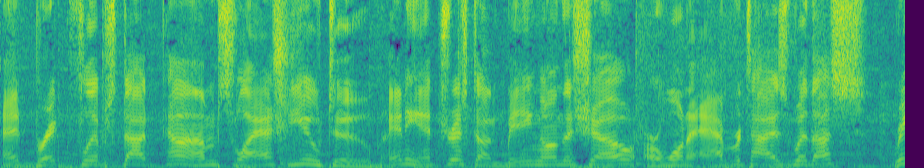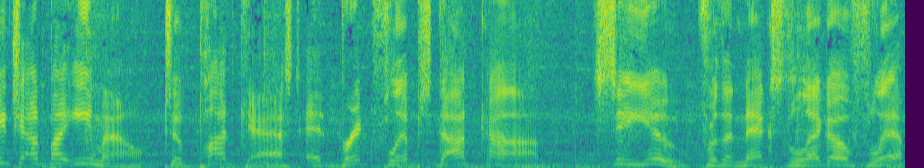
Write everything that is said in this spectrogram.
at brickflips.com slash YouTube. Any interest on being on the show or want to advertise with us? Reach out by email to podcast at brickflips.com. See you for the next Lego flip.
